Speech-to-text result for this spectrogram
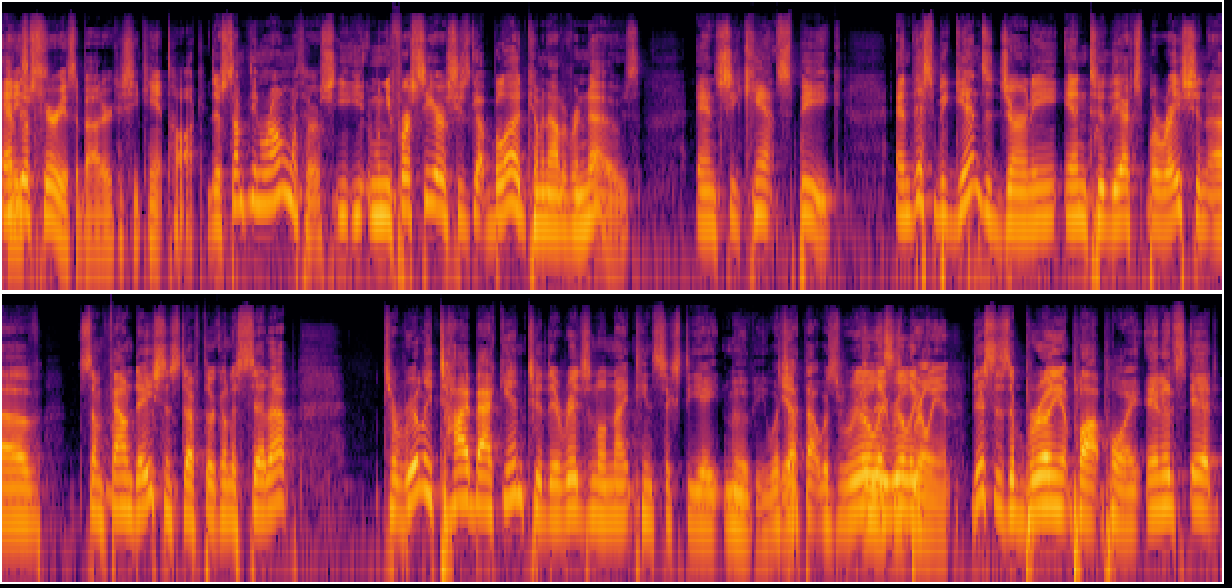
and, and, he's curious about her because she can't talk. there's something wrong with her. She, you, when you first see her, she's got blood coming out of her nose, and she can't speak. And this begins a journey into the exploration of some foundation stuff they're going to set up to really tie back into the original 1968 movie, which I thought was really, really brilliant. This is a brilliant plot point, and it's it,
